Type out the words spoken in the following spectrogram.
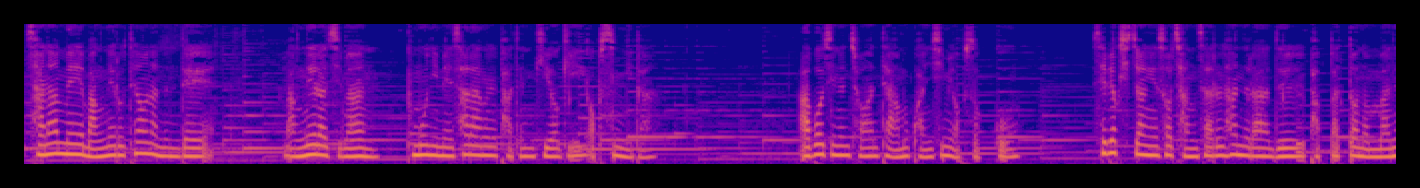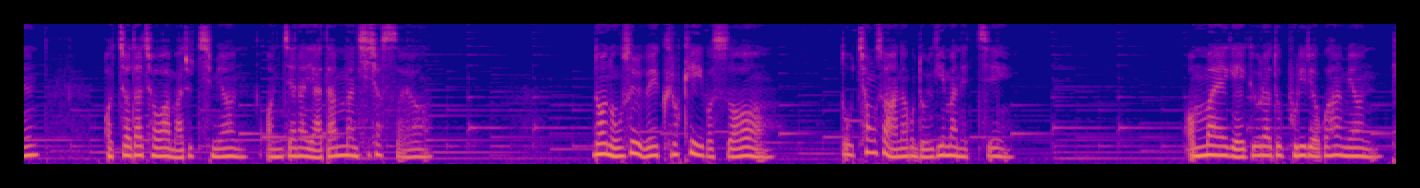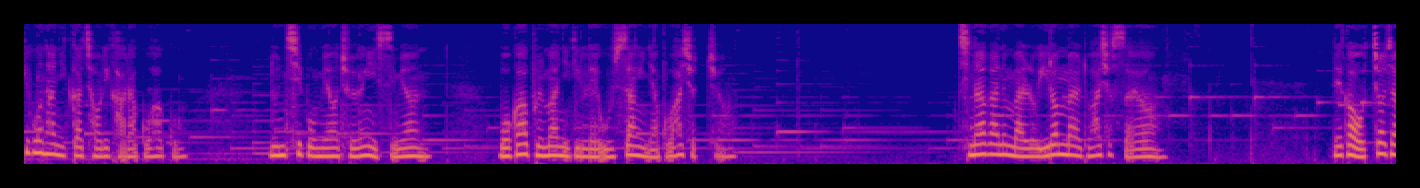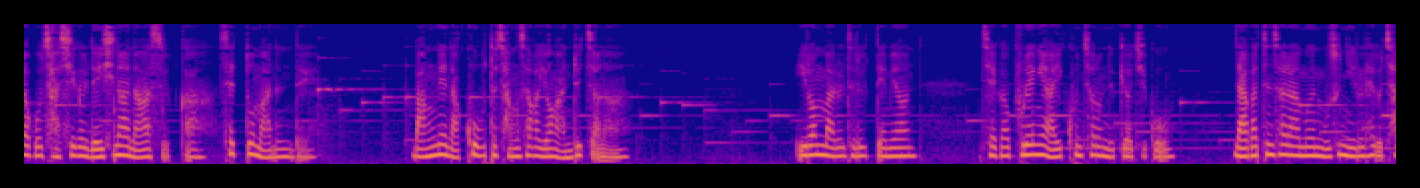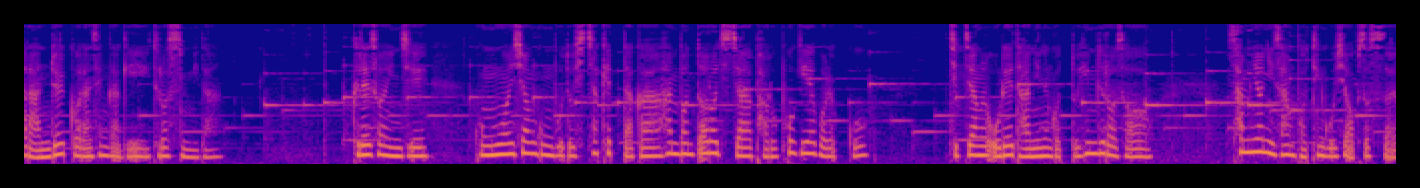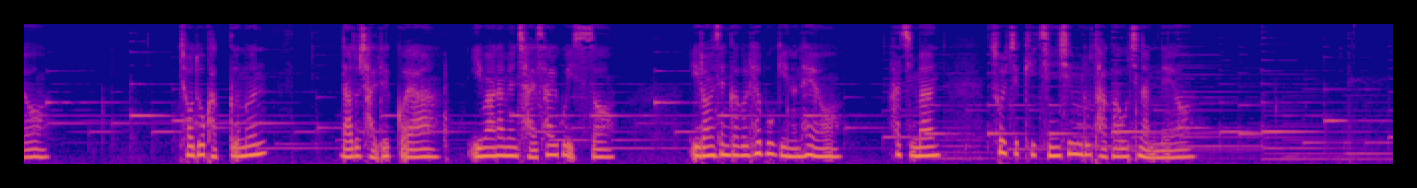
사남매의 막내로 태어났는데, 막내라지만 부모님의 사랑을 받은 기억이 없습니다. 아버지는 저한테 아무 관심이 없었고, 새벽 시장에서 장사를 하느라 늘 바빴던 엄마는 어쩌다 저와 마주치면 언제나 야단만 치셨어요. 넌 옷을 왜 그렇게 입었어? 또 청소 안 하고 놀기만 했지. 엄마에게 애교라도 부리려고 하면 피곤하니까 저리 가라고 하고 눈치 보며 조용히 있으면 뭐가 불만이길래 울상이냐고 하셨죠. 지나가는 말로 이런 말도 하셨어요. 내가 어쩌자고 자식을 넷이나 낳았을까. 셋도 많은데. 막내 낳고부터 장사가 영 안 됐잖아. 이런 말을 들을 때면 제가 불행의 아이콘처럼 느껴지고 나 같은 사람은 무슨 일을 해도 잘 안 될 거란 생각이 들었습니다. 그래서인지 공무원 시험 공부도 시작했다가 한 번 떨어지자 바로 포기해버렸고 직장을 오래 다니는 것도 힘들어서 3년 이상 버틴 곳이 없었어요. 저도 가끔은 나도 잘 될 거야. 이만하면 잘 살고 있어. 이런 생각을 해보기는 해요. 하지만 솔직히 진심으로 다가오진 않네요.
